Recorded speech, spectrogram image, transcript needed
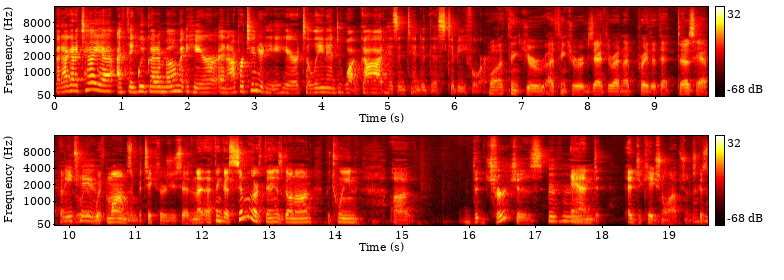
But I got to tell you, I think we've got a moment here, an opportunity here to lean into what God has intended this to be for. Well, I think you're. I think you're exactly right, and I pray that that does happen. Me too. With moms in particular, as you said, and I, I think a similar thing has gone on between uh, the churches Mm-hmm. and educational options, because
